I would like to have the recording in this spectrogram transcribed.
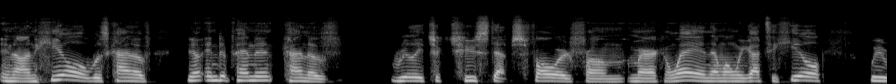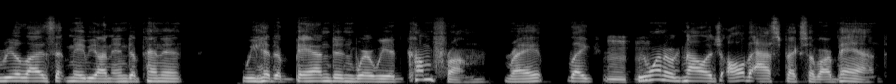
and on Heal was kind of, you know, Independent kind of really took two steps forward from American Way. And then when we got to Heal, we realized that maybe on Independent, we had abandoned where we had come from, right? Like we Mhm. want to acknowledge all the aspects of our band.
